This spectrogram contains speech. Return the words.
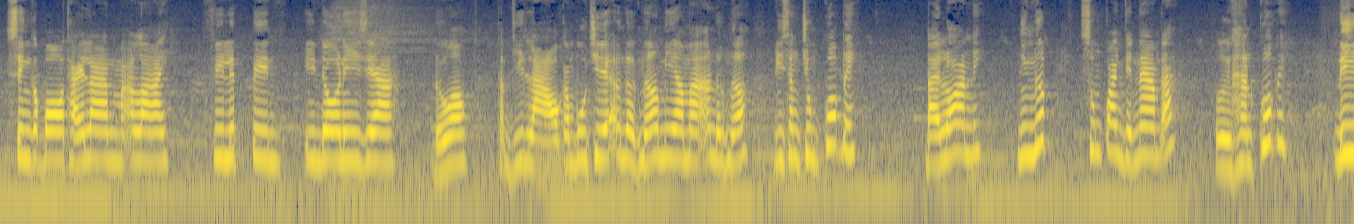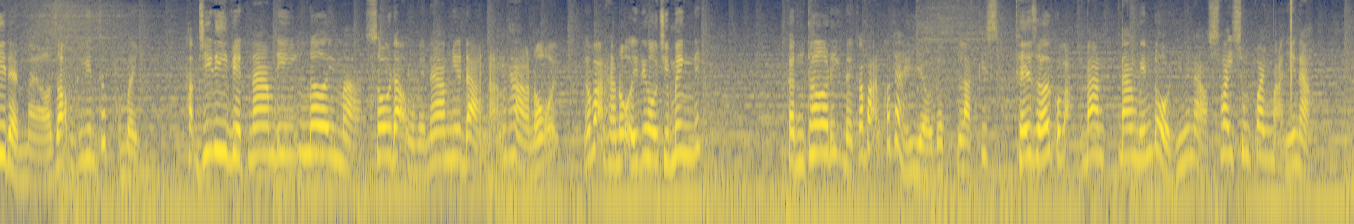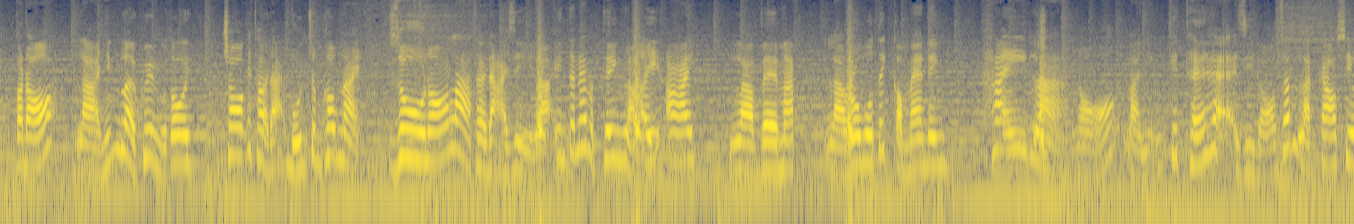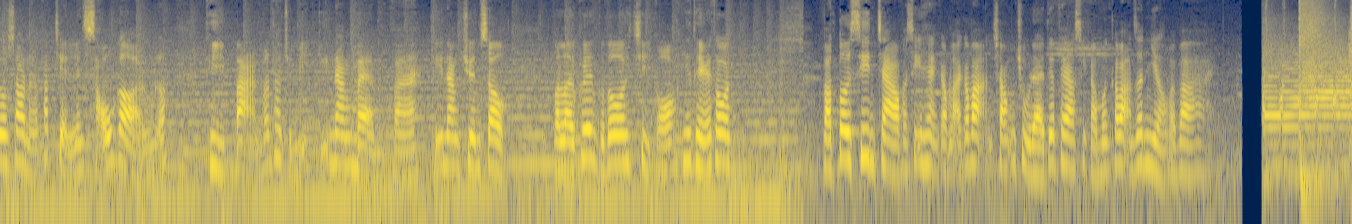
Singapore, Thái Lan, Mã Lai, Philippines Indonesia, đúng không? Thậm chí Lào, Campuchia cũng được nữa, Myanmar cũng được nữa. Đi sang Trung Quốc đi, Đài Loan đi. Nhưng nước xung quanh Việt Nam đã. Rồi Hàn Quốc đi. Đi để mở rộng cái kiến thức của mình. Thậm chí đi Việt Nam, đi những nơi mà sôi động của Việt Nam như Đà Nẵng, Hà Nội. Nếu bạn Hà Nội thì đi Hồ Chí Minh đi. Cần Thơ đi, để các bạn có thể hiểu được là cái thế giới của bạn đang đang biến đổi như thế nào, xoay xung quanh bạn như thế nào và đó là những lời khuyên của tôi cho cái thời đại 4.0 này dù nó là thời đại gì, là Internet of Things, là AI là về mặt, là robotic commanding, hay là nó là những cái thế hệ gì đó rất là cao siêu sau này phát triển lên 6G nữa, thì bạn vẫn phải chuẩn bị kỹ năng mềm và kỹ năng chuyên sâu. Và lời khuyên của tôi chỉ có như thế thôi. Và tôi xin chào và xin hẹn gặp lại các bạn trong chủ đề tiếp theo. Xin cảm ơn các bạn rất nhiều. Bye bye.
